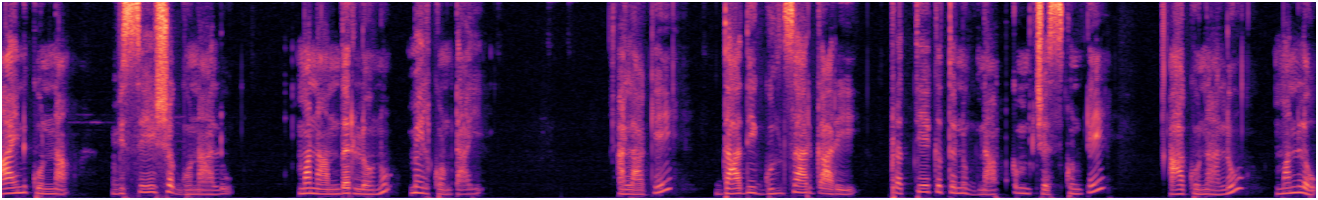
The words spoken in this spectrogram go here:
ఆయనకున్న విశేష గుణాలు మన అందరిలోనూ మేల్కొంటాయి. అలాగే దాది గుల్జార్ గారి ప్రత్యేకతను జ్ఞాపకం చేసుకుంటే ఆ గుణాలు మనలో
